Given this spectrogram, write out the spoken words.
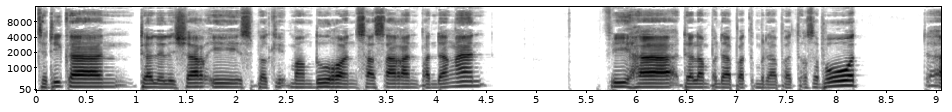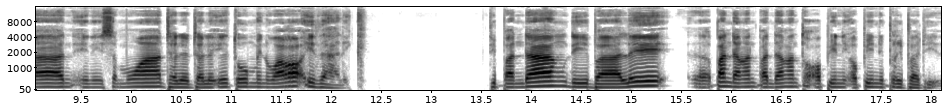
jadikan dalil syar'i sebagai manduran sasaran pandangan fiha dalam pendapat-pendapat tersebut dan ini semua dalil-dalil itu min wara'i dhalik. Dipandang di balik eh, pandangan-pandangan atau opini-opini pribadi,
